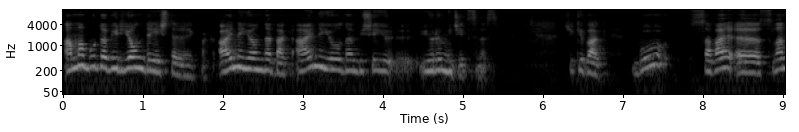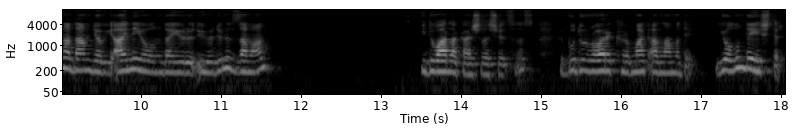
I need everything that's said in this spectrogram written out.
Ama burada bir yön değiştirerek bak. Aynı yönde bak. Aynı yoldan bir şey yürü- yürümeyeceksiniz. Çünkü bak bu savaş e, sılan adam diyor aynı yolunda yürü- yürüdüğünüz zaman bir duvarla karşılaşıyorsunuz. Ve bu duvarı kırmak anlamı değil. Yolun değiştir.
